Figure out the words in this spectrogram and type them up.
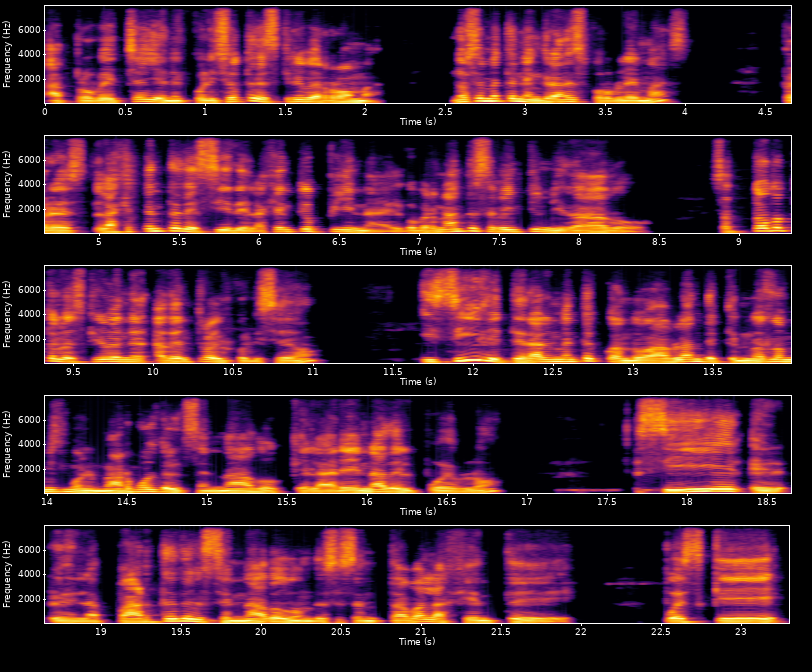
aprovecha y en el Coliseo te describe Roma. No se meten en grandes problemas, pero es, la gente decide, la gente opina, el gobernante se ve intimidado, o sea, todo te lo escriben adentro del Coliseo. Y sí, literalmente cuando hablan de que no es lo mismo el mármol del Senado que la arena del pueblo, sí, la parte del Senado donde se sentaba la gente, pues que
